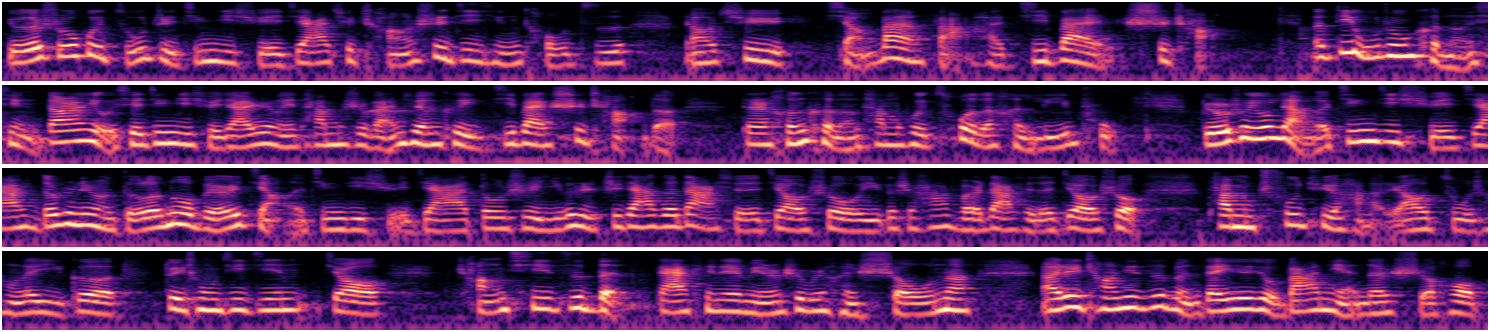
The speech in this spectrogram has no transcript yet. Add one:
有的时候会阻止经济学家去尝试进行投资，然后去想办法哈击败市场。那第五种可能性，当然有些经济学家认为他们是完全可以击败市场的，但是很可能他们会错得很离谱。比如说有两个经济学家，都是那种得了诺贝尔奖的经济学家，都是一个是芝加哥大学的教授，一个是哈佛大学的教授，他们出去哈，然后组成了一个对冲基金，叫。长期资本，大家听这名是不是很熟呢？然后这长期资本在一九九八年的时候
